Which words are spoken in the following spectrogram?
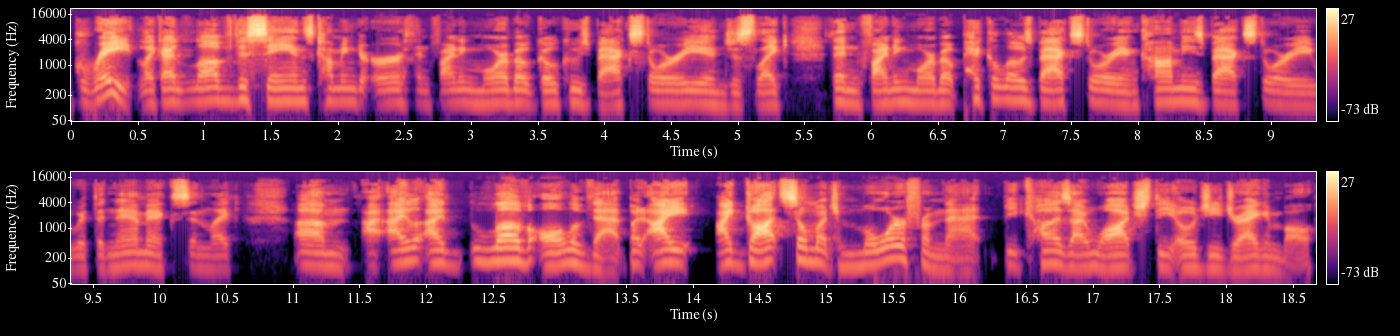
great. Like I love the Saiyans coming to Earth and finding more about Goku's backstory, and just like then finding more about Piccolo's backstory and Kami's backstory with the Nameks, and like um, I, I I love all of that. But I I got so much more from that because I watched the OG Dragon Ball,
